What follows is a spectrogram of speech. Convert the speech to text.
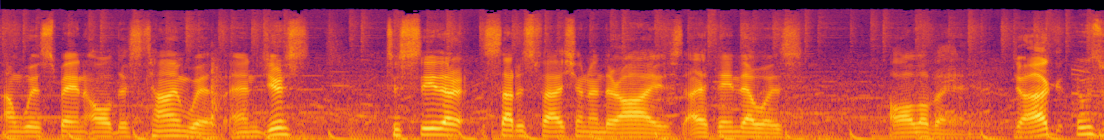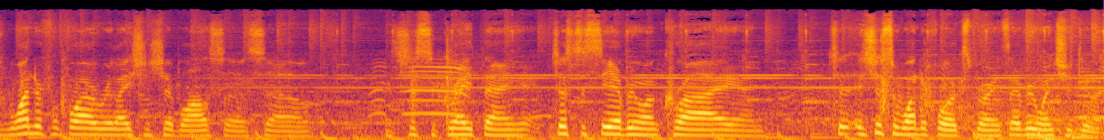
and we spend all this time with, and just to see their satisfaction in their eyes. I think that was all of it. Doug? It was wonderful for our relationship also, so it's just a great thing. Just to see everyone cry, and to, it's just a wonderful experience. Everyone should do it.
